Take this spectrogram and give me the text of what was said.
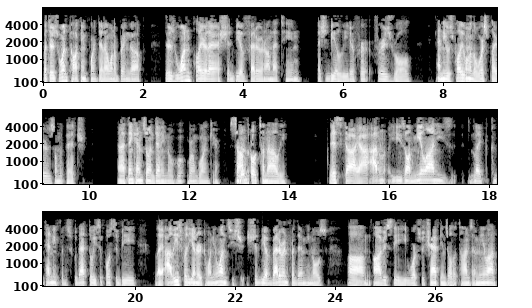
But there's one talking point that I want to bring up. There's one player that should be a veteran on that team, that should be a leader for for his role, and he was probably one of the worst players on the pitch. And I think Enzo and Danny know who, where I'm going here. Sandro Tonali. This guy, I, I don't. He's on Milan. He's like contending for the Scudetto. He's supposed to be like at least for the under 21s. He sh- should be a veteran for them. He knows. Um, obviously, he works with champions all the times at Milan,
